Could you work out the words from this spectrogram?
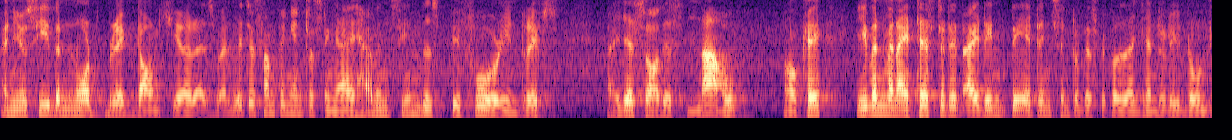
And you see the note breakdown here as well which is something interesting. I haven't seen this before in riffs. I just saw this now okay? Even when i tested it i didn't pay attention to this because i generally don't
